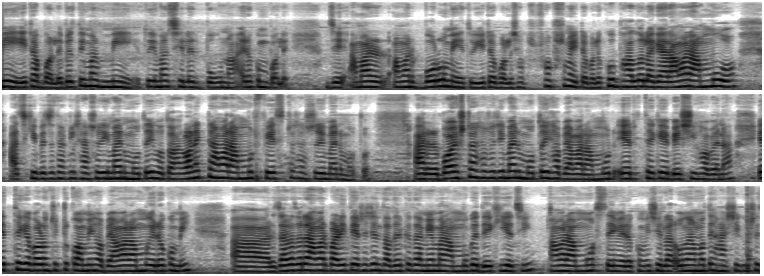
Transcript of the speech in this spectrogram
মেয়ে। এটা বলে বলে, তুই আমার মেয়ে তুই আমার ছেলের বউ না। এরকম বলে যে আমার আমার বড় মেয়ে তুই এটা বলে। সব সবসময় এটা বলে। খুব ভালো লাগে। আর আমার আম্মুও আজকে বেঁচে থাকলে শাশুড়ি মায়ের মতোই হতো। আর অনেকটা আমার আম্মুর ফেসটা শাশুড়ি মায়ের মতো। আর বয়সটা শাশুড়ি মায়ের মতোই হবে আমার আম্মুর। এর থেকে বেশি হবে না। এর থেকে বরঞ্চ একটু কমই হবে। আমার আম্মু এরকমই। আর যারা যারা আমার বাড়িতে এসেছেন তাদেরকে তো আমি আমার আম্মুকে দেখিয়েছি। আমার আম্মু সেম এরকমই ছিল। আর ওনার মধ্যে হাসি খুশি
